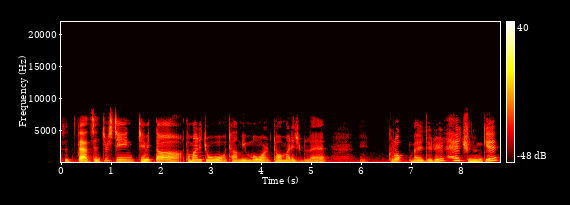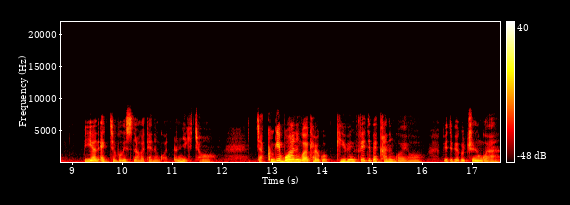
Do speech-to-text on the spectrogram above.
그래서 that's interesting, 재밌다, 더 말해줘, tell me more, 더 말해줄래? 예, 그런 말들을 해주는 게 be an active listener가 되는 거라는 얘기죠. 자, 그게 뭐 하는 거야, 결국? giving feedback 하는 거예요. 피드백을 주는 거야.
